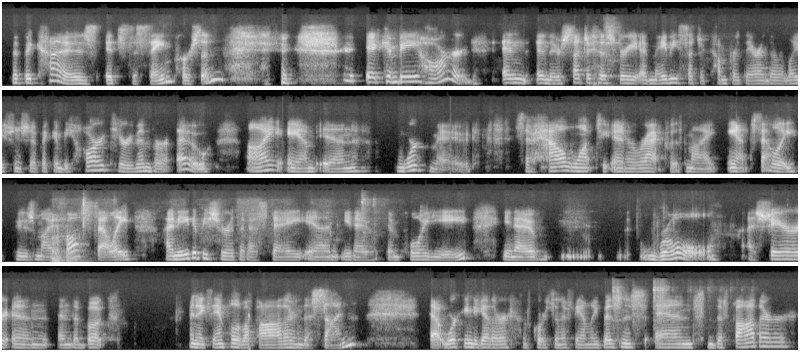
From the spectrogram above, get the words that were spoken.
But because it's the same person, it can be hard. And and there's such a history and maybe such a comfort there in the relationship. It can be hard to remember, oh, I am in work mode. So, how I want to interact with my Aunt Sally, who's my uh-huh. boss Sally, I need to be sure that I stay in, you know, employee, you know, role. I share in in the book an example of a father and the son that working together, of course, in a family business, and the father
